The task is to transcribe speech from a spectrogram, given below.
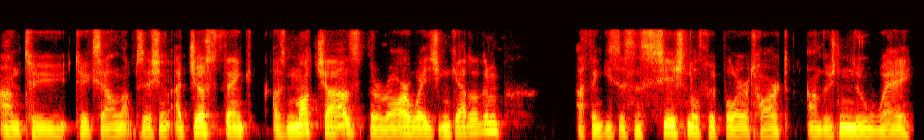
and to to excel in that position. I just think as much as there are ways you can get at him, I think he's a sensational footballer at heart, and there's no way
